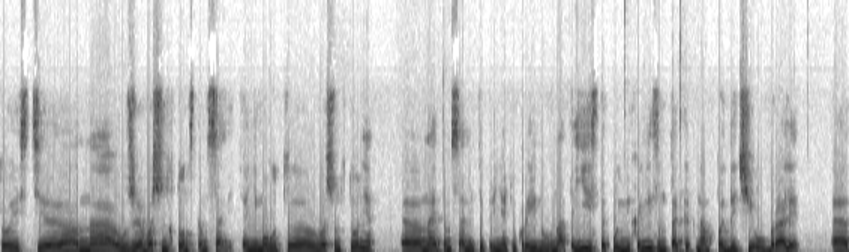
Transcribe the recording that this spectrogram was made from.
То есть на уже Вашингтонском саммите. Они могут в Вашингтоне на этом саммите принять Украину в НАТО. Есть такой механизм, так как нам ПДЧ убрали, Э,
